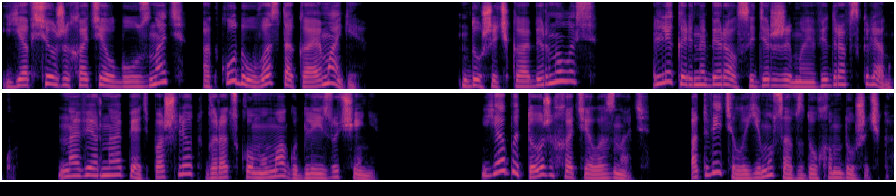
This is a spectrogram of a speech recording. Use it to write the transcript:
«Я все же хотел бы узнать, откуда у вас такая магия». Душечка обернулась. Лекарь набирал содержимое ведра в склянку. Наверное, опять пошлет городскому магу для изучения. «Я бы тоже хотела знать», — ответила ему со вздохом душечка.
